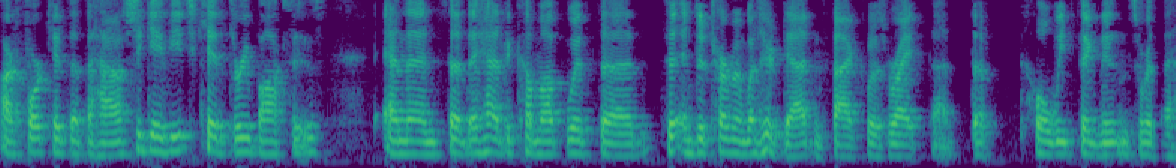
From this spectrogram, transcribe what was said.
our four kids at the house. She gave each kid three boxes and then said they had to come up with uh, to, and determine whether dad, in fact, was right that the whole wheat fig Newtons were the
